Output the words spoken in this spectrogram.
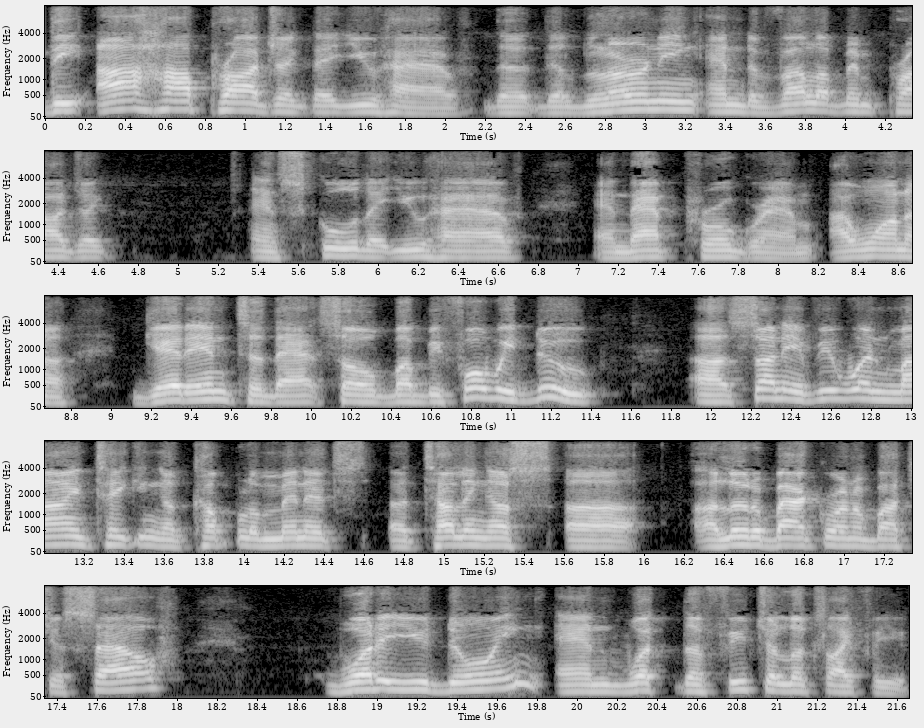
the AHA project that you have, the, the learning and development project and school that you have, and that program, I want to get into that. So, but before we do, uh, Sunny, if you wouldn't mind taking a couple of minutes uh, telling us uh, a little background about yourself, what are you doing, and what the future looks like for you.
